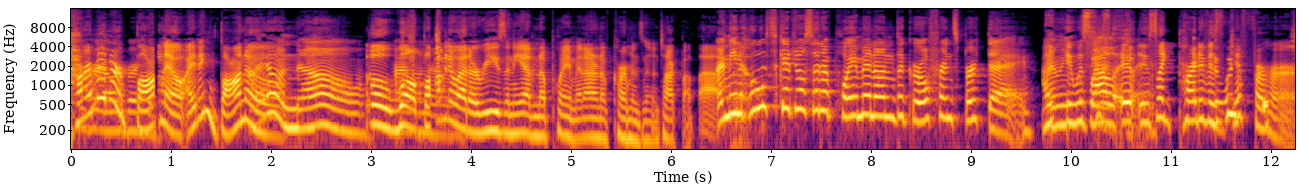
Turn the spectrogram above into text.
carmen or bono i think bono I don't know. Oh well, Bono know. had a reason. He had an appointment. I don't know if Carmen's going to talk about that. I mean, who schedules an appointment on the girlfriend's birthday? I, mean it was well, it- it, was like part of his was- gift for her.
